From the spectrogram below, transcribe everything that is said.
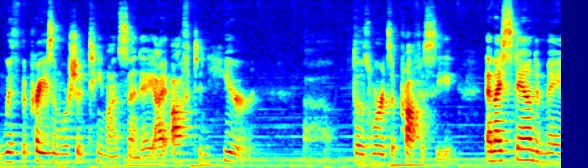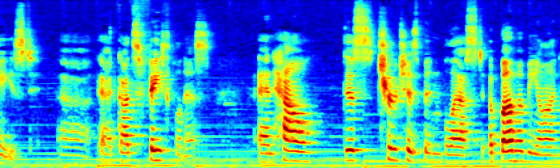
with the praise and worship team on Sunday, I often hear uh, those words of prophecy, and I stand amazed uh, at God's faithfulness and how this church has been blessed above and beyond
